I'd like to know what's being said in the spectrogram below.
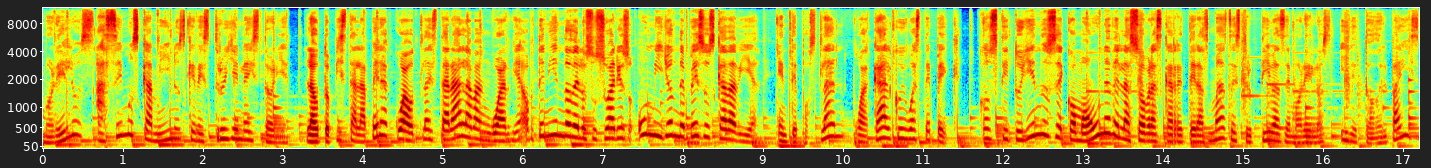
Morelos hacemos caminos que destruyen la historia. La autopista La Pera Cuautla estará a la vanguardia obteniendo de los usuarios un millón de pesos cada día en Tepoztlán, Huacalco y Huastepec, constituyéndose como una de las obras carreteras más destructivas de Morelos y de todo el país.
